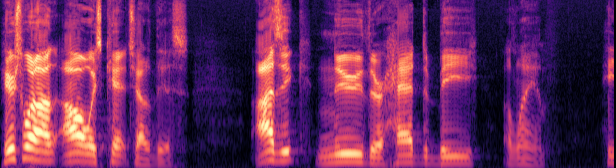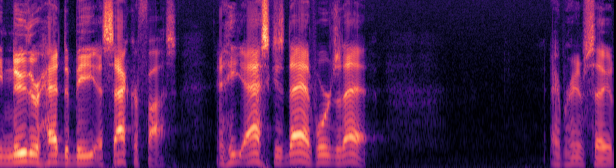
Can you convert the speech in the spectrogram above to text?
Here's what I, I always catch out of this Isaac knew there had to be a lamb, he knew there had to be a sacrifice. And he asked his dad, Where's that? Abraham said,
